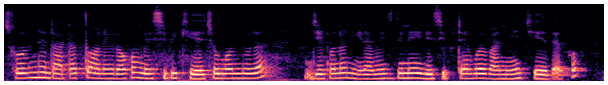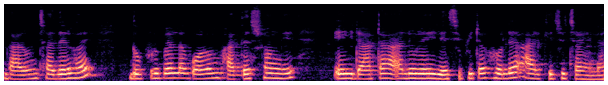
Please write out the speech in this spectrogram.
সজনে ডাঁটার তো অনেক রকম রেসিপি খেয়েছো বন্ধুরা। যে কোনো নিরামিষ দিনে এই রেসিপিটা একবার বানিয়ে খেয়ে দেখো। দারুণ স্বাদের হয়। দুপুরবেলা গরম ভাতের সঙ্গে এই ডাঁটা আলুর এই রেসিপিটা হলে আর কিছু চাই না।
